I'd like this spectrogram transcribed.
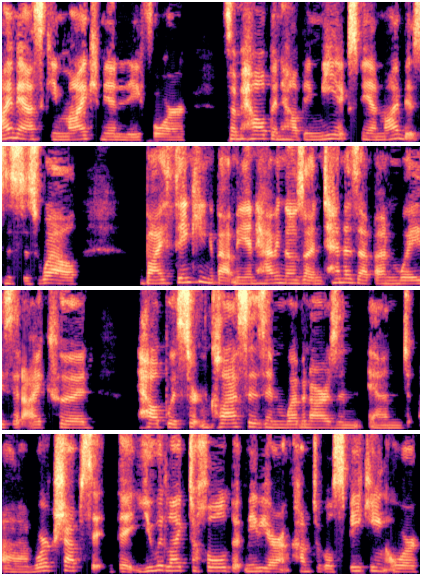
I'm asking my community for some help in helping me expand my business as well by thinking about me and having those antennas up on ways that I could help with certain classes and webinars and, and uh, workshops that, that you would like to hold but maybe aren't comfortable speaking or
